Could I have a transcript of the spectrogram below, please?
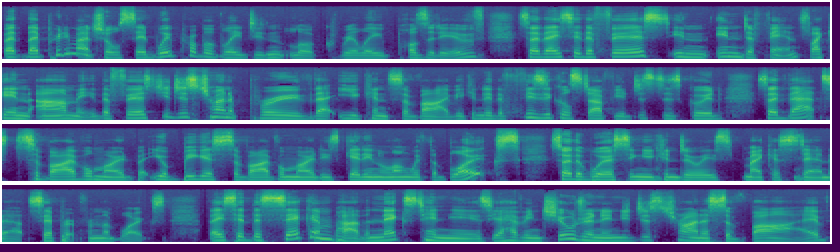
But they pretty much all said we probably didn't look really positive. So they said the first in in defence, like in army, the first you're just trying to prove that you can survive. You can do the physical stuff. You're just as good. So that's survival mode. But but your biggest survival mode is getting along with the blokes. So the worst thing you can do is make us stand out separate from the blokes. They said the second part, the next 10 years, you're having children and you're just trying to survive.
